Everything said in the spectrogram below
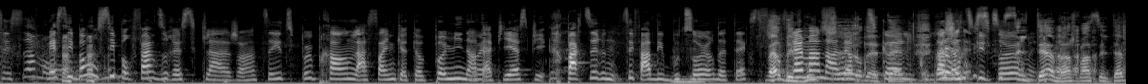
c'est ça mon. Mais c'est bon aussi pour faire du recyclage. Hein. Tu sais, tu peux prendre la scène que tu n'as pas mis dans ta pièce puis repartir, une, tu sais, faire des boutures de texte. Faire des vraiment dans boutures de l'horticole, dans la horticulture. C'est le thème, hein, je pense que c'est le thème.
